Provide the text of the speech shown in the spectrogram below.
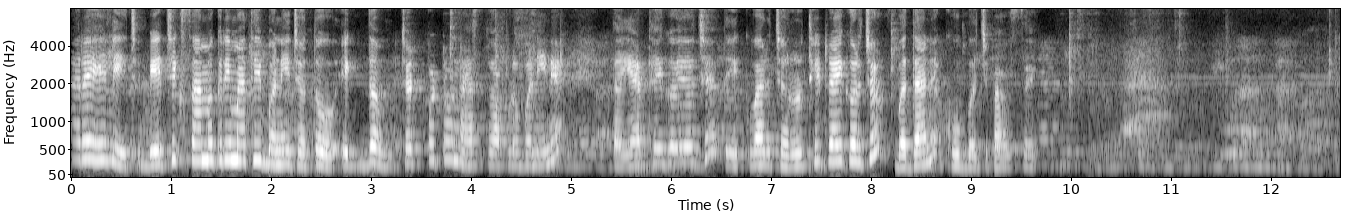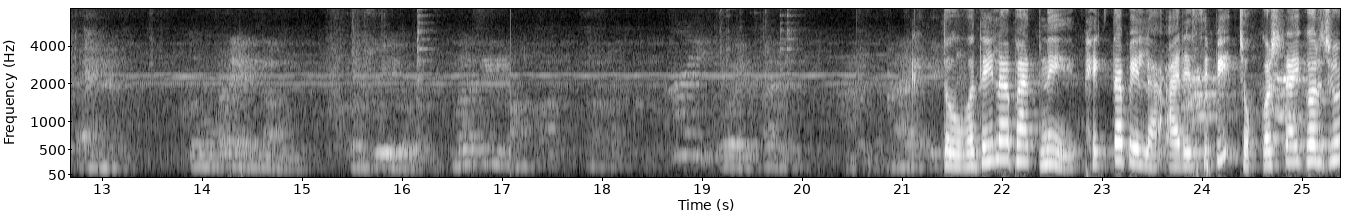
રહેલી જ બેઝિક સામગ્રીમાંથી બની જતો એકદમ ચટપટો નાસ્તો આપણો બનીને તૈયાર થઈ ગયો છે. તો એકવાર જરૂરથી ટ્રાય કરજો. બધાને ખૂબ જ ભાવશે. તો વધેલા ભાતને ફેંકતા પહેલાં આ રેસીપી ચોક્કસ ટ્રાય કરજો.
